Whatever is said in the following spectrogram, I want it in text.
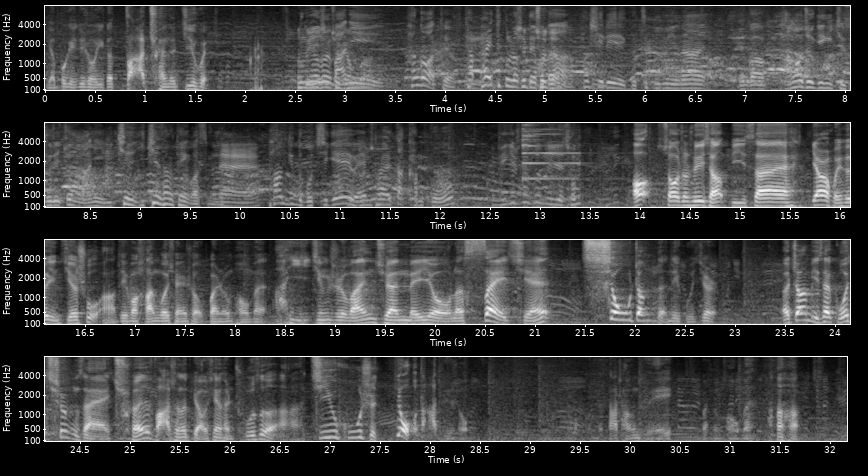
也不给对手一个砸拳的机会。 능력을 많이 한 것 같아요. 탑 파이트 클럽 10초 때보다 확실히 그 뒷부분이나 뭔가 방어적인 기술이 좀 많이 익힌, 익힌 상태인 것 같습니다. 네. 파운딩도 못 치게 왼팔 딱 감고 그럼 이길 선수는 이제 점 好，哨声吹响，比赛第二回合已经结束啊！对方韩国选手，观众朋友们啊，已经是完全没有了赛前嚣张的那股劲儿。呃，这场比赛国庆赛拳法上的表现很出色啊，几乎是吊打对手。 大长腿，观众朋友们，哈哈，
